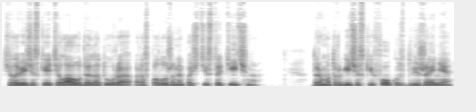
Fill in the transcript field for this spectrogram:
Человеческие тела у Делатура расположены почти статично. Драматургический фокус движения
